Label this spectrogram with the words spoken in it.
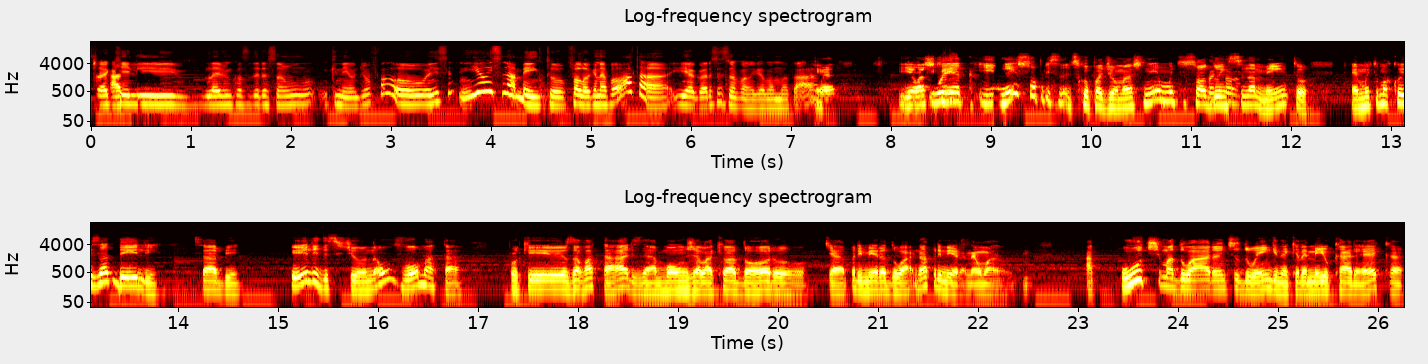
Só que ele leva em consideração, que nem o John falou, e o ensinamento. Falou que não é pra matar. E agora vocês estão falando que é pra matar? É. E eu acho O que é, e nem só pra ensinar, desculpa, John, mas acho que nem é muito só Pode do falar. ensinamento, é muito uma coisa dele, sabe? Ele decidiu, eu não vou matar. Porque os avatares, né? A monja lá que eu adoro, que é a primeira do ar. Não a primeira, né? Uma, a última do ar antes do Eng, né? Que ela é meio careca,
